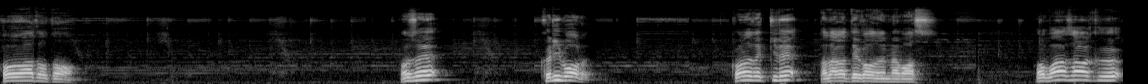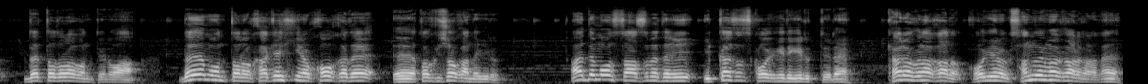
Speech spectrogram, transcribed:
このカードとそしてクリボール。このデッキで戦っていこうと思います。このバーサークデッドドラゴンっていうのはデーモンとの駆け引きの効果で、えー、特召喚できる。相手モンスターすべてに1回ずつ攻撃できるっていうね、強力なカード、攻撃力3000マークあるからね。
